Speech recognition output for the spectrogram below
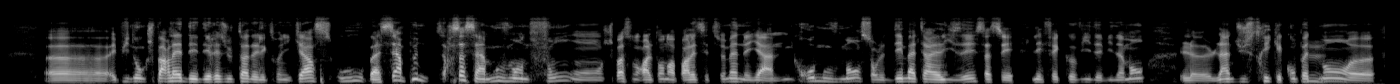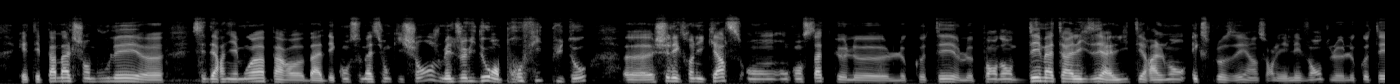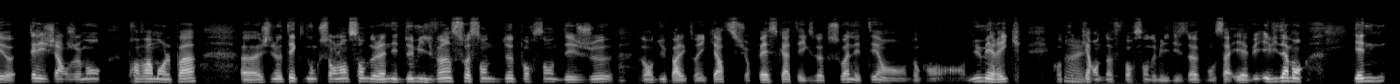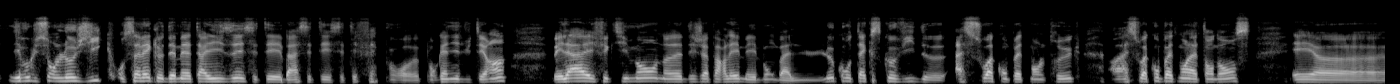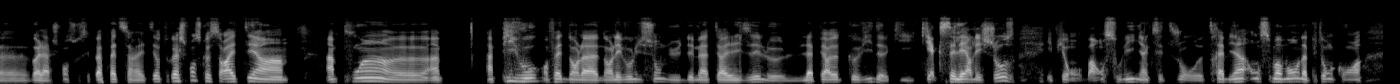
Euh, et puis donc je parlais des, des résultats d'Electronic Arts où bah, c'est un peu ça c'est un mouvement de fond. On, je sais pas si on aura le temps d'en parler cette semaine, mais il y a un gros mouvement sur le dématérialisé. Ça c'est l'effet Covid évidemment. L'industrie qui est complètement euh, qui a été pas mal chamboulée euh, ces derniers mois par bah, des consommations qui changent, mais le jeu vidéo en profite plutôt. Chez Electronic Arts, on, on constate que le, le côté, le pendant dématérialisé a littéralement explosé hein, sur les, les ventes. Le, le côté téléchargement prend vraiment le pas. Euh, J'ai noté que donc sur l'ensemble de l'année 2020, 62% des jeux vendus par Electronic Arts sur PS4 et Xbox One étaient en, donc en, en numérique contre Ouais. 49% en 2019. Bon, ça, il y avait évidemment il y a une, une évolution logique. On savait que le dématérialisé, c'était bah, c'était fait pour, euh, pour gagner du terrain. Mais là, effectivement, on en a déjà parlé, mais bon, bah, le contexte Covid euh, assoit complètement le truc, assoit complètement la tendance. Et euh, voilà, je pense que c'est pas prêt de s'arrêter. En tout cas, je pense que ça aurait été un, un point, euh, un, un pivot en fait dans la dans l'évolution du dématérialisé, le, la période Covid qui, qui accélère les choses. Et puis on, bah, on souligne hein, que c'est toujours euh, très bien. En ce moment, on a plutôt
